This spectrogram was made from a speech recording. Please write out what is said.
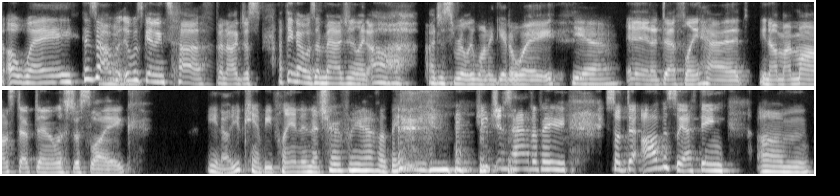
away because Mhm. it was getting tough. And I just, I think I was imagining like, oh, I just really want to get away. Yeah. And I definitely had, you know, my mom stepped in and was just like, you know, you can't be planning a trip when you have a baby. you just had a baby. So de- obviously, I think um,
